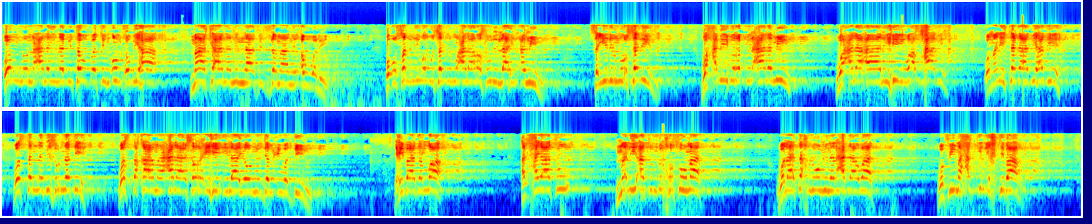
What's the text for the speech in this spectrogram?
أمن علينا بتوبة أمح بها ما كان منا في الزمان الأول. وأصلي وأسلم على رسول الله الأمين سيد المرسلين وحبيب رب العالمين وعلى آله وأصحابه ومن اهتدى بهديه واستنى بسنته واستقام على شرعه إلى يوم الجمع والدين. عباد الله الحياة مليئة بالخصومات ولا تخلو من العداوات وفي محك الاختبار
